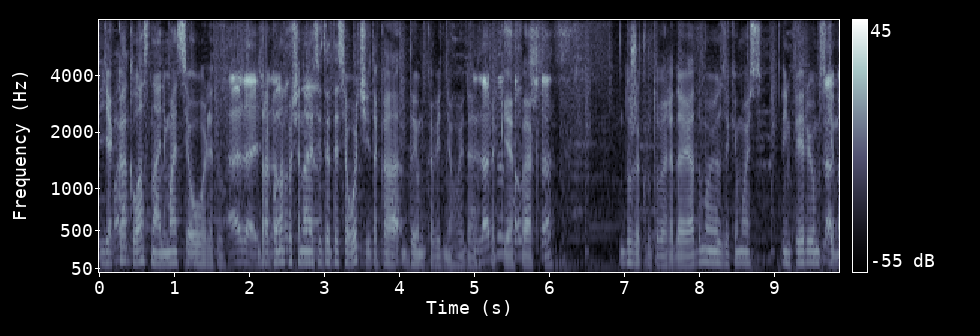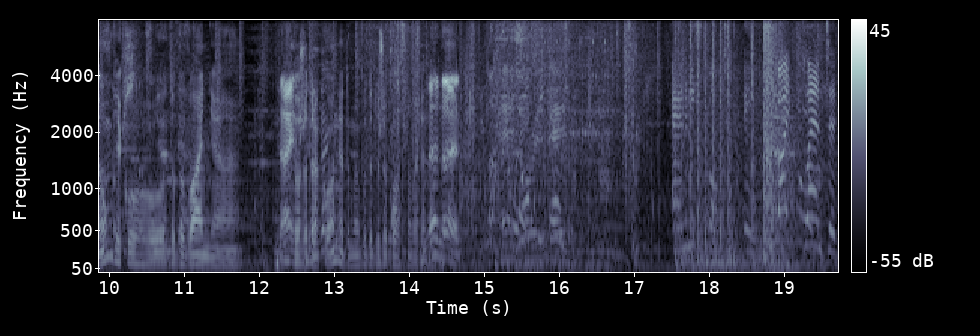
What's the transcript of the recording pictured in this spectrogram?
яка класна анімація огляду. Дракона починає світитися очі, і така димка від нього йде. Такі ефекти. Дуже круто виглядає. Я думаю, з якимось імперіум скіном, якого добивання теж дракон, я думаю, буде дуже класно виглядати. Enemy spotted. Spike planted.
